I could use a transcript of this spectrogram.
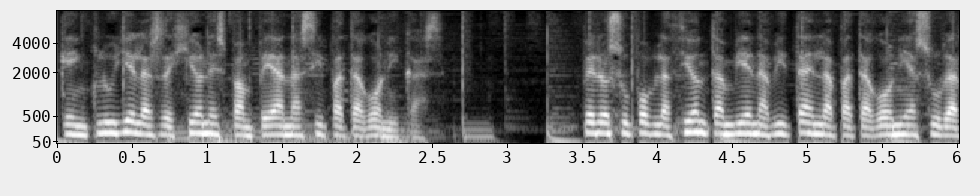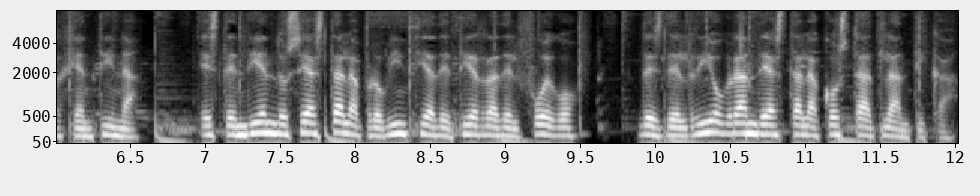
que incluye las regiones pampeanas y patagónicas. Pero su población también habita en la Patagonia sur argentina, extendiéndose hasta la provincia de Tierra del Fuego, desde el Río Grande hasta la costa atlántica.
